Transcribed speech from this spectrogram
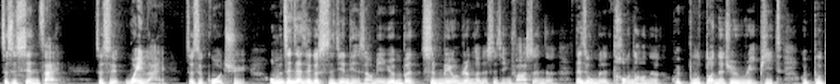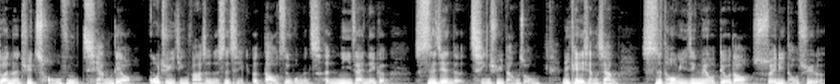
这是现在，这是未来，这是过去。我们正在这个时间点上面，原本是没有任何的事情发生的，但是我们的头脑呢，会不断的去 repeat，会不断的去重复强调过去已经发生的事情，而导致我们沉溺在那个事件的情绪当中。你可以想象，石头已经没有丢到水里头去了，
